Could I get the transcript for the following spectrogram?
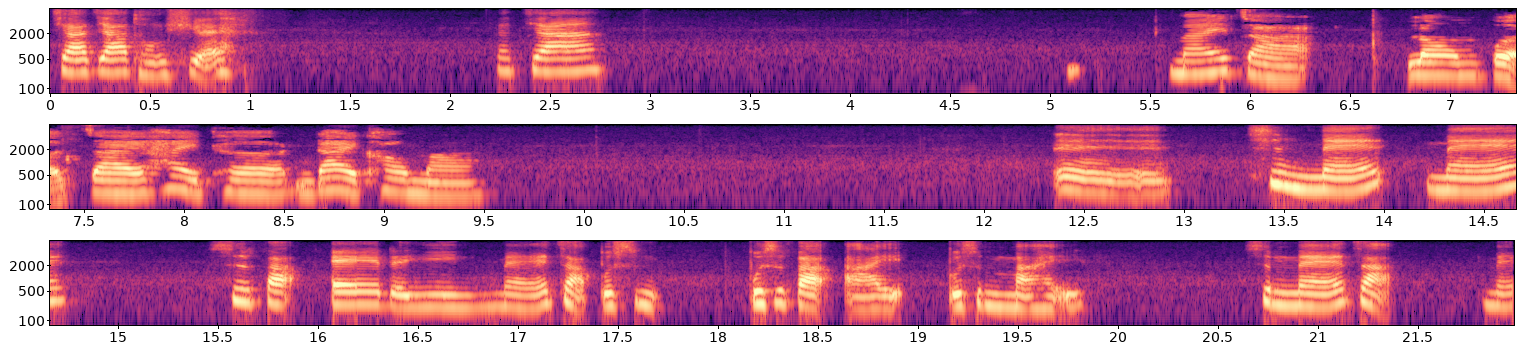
佳佳同学，佳佳，ไม่จะลองเปิดใจให้เธอได้เข้ามา 呃，是แม้是发 a 的音，แม้จะ不是不是发 i，不是ไม่是แม้จะแม้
